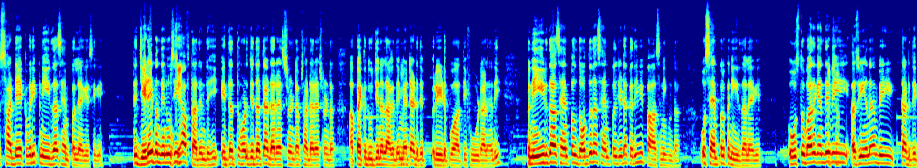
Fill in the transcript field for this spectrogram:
ਸਾਡੇ ਇੱਕ ਵਾਰੀ ਪਨੀਰ ਦਾ ਸੈਂਪਲ ਲੈ ਗਏ ਸੀਗੇ। ਤੇ ਜਿਹੜੇ ਬੰਦੇ ਨੂੰ ਅਸੀਂ ਹਫਤਾ ਦਿੰਦੇ ਸੀ ਇਦਾਂ ਹੁਣ ਜਿੱਦਾਂ ਤੁਹਾਡਾ ਰੈਸਟੋਰੈਂਟ ਆ ਸਾਡਾ ਰੈਸਟੋਰੈਂਟ ਆ ਆਪਾਂ ਇੱਕ ਦੂਜੇ ਨਾਲ ਲੱਗਦੇ ਮੈਂ ਤੁਹਾਡੇ ਤੇ ਰੇਡ ਪਵਾਤੀ ਫੂਡ ਵਾਲਿਆਂ ਦੀ। ਪਨੀਰ ਦਾ ਸੈਂਪਲ ਦੁੱਧ ਦਾ ਸੈਂਪਲ ਜਿਹੜਾ ਕਦੀ ਵੀ ਪਾਸ ਨਹੀਂ ਹੁੰਦਾ ਉਹ ਸੈਂਪਲ ਪਨੀਰ ਦਾ ਲੈ ਗਏ। ਉਸ ਤੋਂ ਬਾਅਦ ਕਹਿੰਦੇ ਵੀ ਅਸੀਂ ਹੈ ਨਾ ਵੀ ਤੁਹਾਡੇ ਤੇ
